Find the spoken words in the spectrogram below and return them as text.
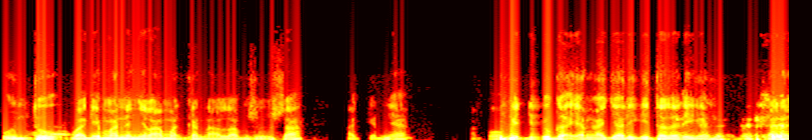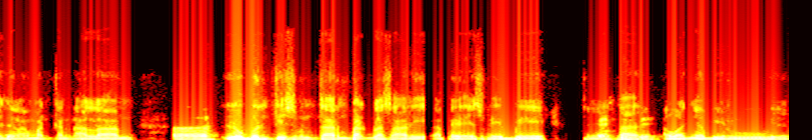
untuk bagaimana menyelamatkan alam susah. Akhirnya COVID juga yang ngajari kita tadi kan cara menyelamatkan alam. Eh, Lu berhenti sebentar 14 hari PSBB ternyata PSBB. awannya biru gitu.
